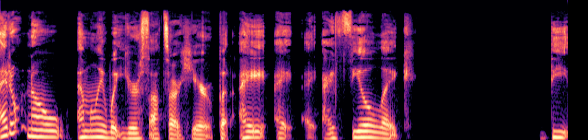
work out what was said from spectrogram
I don't know, Emily, what your thoughts are here, but I I, I feel like the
